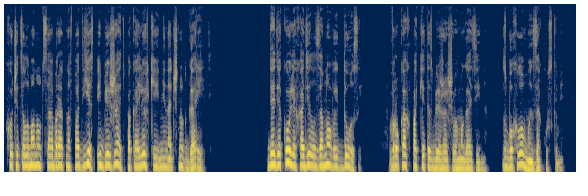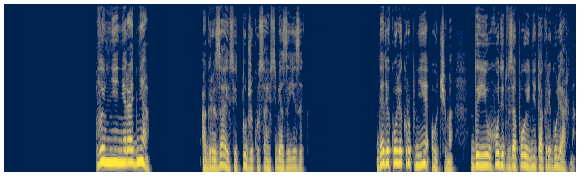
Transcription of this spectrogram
Хочется ломануться обратно в подъезд и бежать, пока легкие не начнут гореть. Дядя Коля ходил за новой дозой. В руках пакет из ближайшего магазина, с бухлом и закусками. «Вы мне не родня!» Огрызаюсь и тут же кусаю себя за язык. Дядя Коля крупнее отчима, да и уходит в запои не так регулярно.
